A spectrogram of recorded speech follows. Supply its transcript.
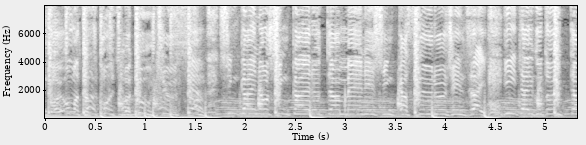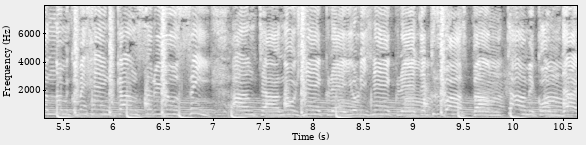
験声お待たせこいつは空中戦。深海の深海るために進化する人材。言いたいこと一旦飲み込み変換する。UC あんたのひねくれよりひねくれてくるバースパン溜め込んだ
